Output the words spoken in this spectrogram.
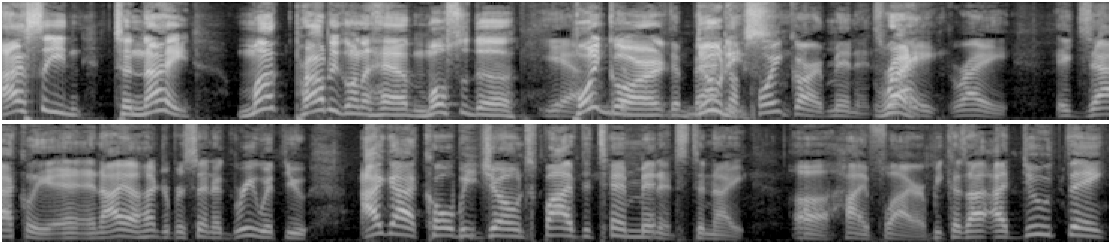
I see tonight Monk probably going to have most of the yeah. point guard the, the duties. point guard minutes. Right. Right, right. Exactly. And, and I 100% agree with you. I got Colby Jones 5 to 10 minutes tonight, uh, high flyer, because I, I do think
